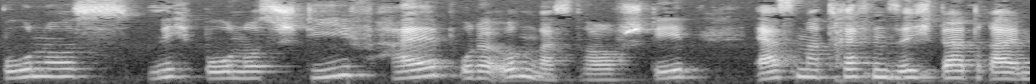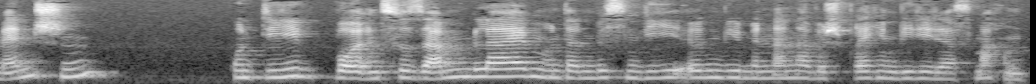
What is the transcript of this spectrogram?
Bonus, nicht Bonus, Stief, Halb oder irgendwas draufsteht. Erstmal treffen sich da drei Menschen und die wollen zusammenbleiben und dann müssen die irgendwie miteinander besprechen, wie die das machen.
